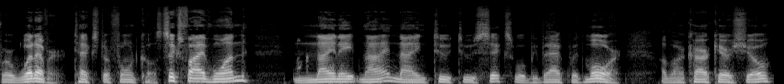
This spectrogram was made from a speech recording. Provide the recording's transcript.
for whatever text or phone call 651 989 9226. We'll be back with more of our Car Care Show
